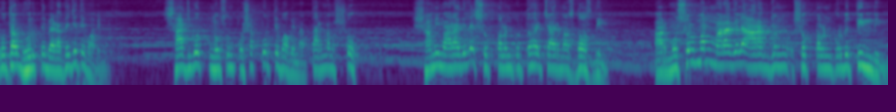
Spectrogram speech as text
কোথাও ঘুরতে বেড়াতে যেতে পাবে না। সাজগোত নতুন পোশাক পরতে পাবে না, তার নাম শোক। স্বামী মারা গেলে শোক পালন করতে হয় চার মাস দশ দিন। আর মুসলমান মারা গেলে আর একজন শোক পালন করবে তিন দিন।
